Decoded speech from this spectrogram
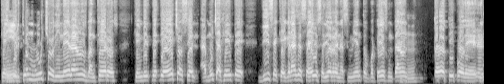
que invirtió mucho dinero en unos banqueros. Que de, hecho, a mucha gente dice que gracias a ellos se dio el renacimiento, porque ellos juntaron todo tipo de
